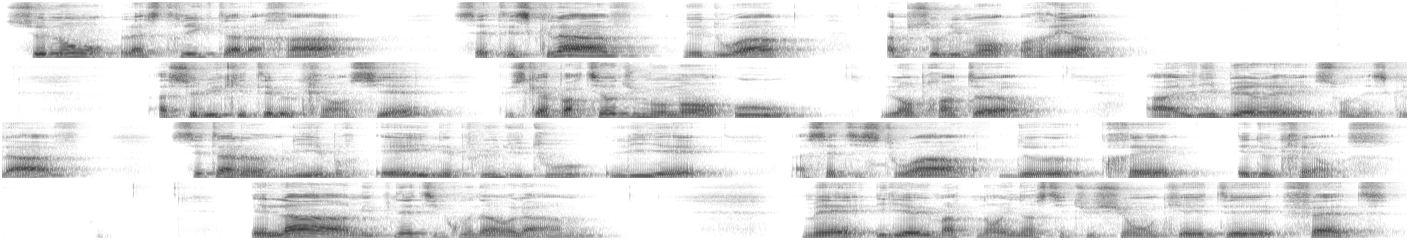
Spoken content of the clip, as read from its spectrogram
Selon la stricte halacha, cet esclave ne doit absolument rien à celui qui était le créancier, puisqu'à partir du moment où l'emprunteur a libéré son esclave, c'est un homme libre et il n'est plus du tout lié à cette histoire de prêt et de créance. Et là, tikuna olam, mais il y a eu maintenant une institution qui a été faite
